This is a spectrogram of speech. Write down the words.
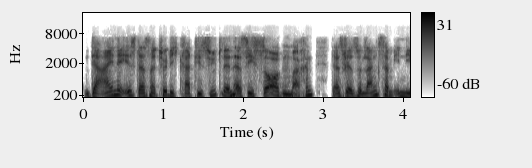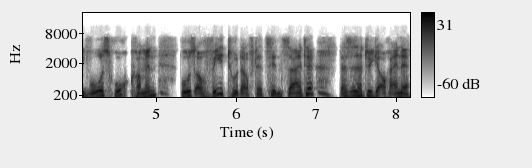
Der eine ist, dass natürlich gerade die Südländer sich Sorgen machen, dass wir so langsam in Niveaus hochkommen, wo es auch wehtut auf der Zinsseite. Das ist natürlich auch eine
